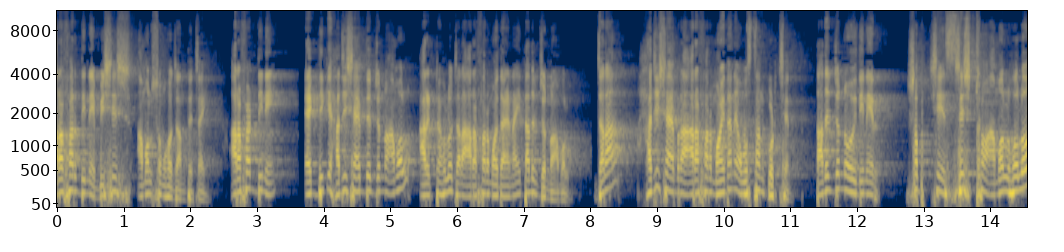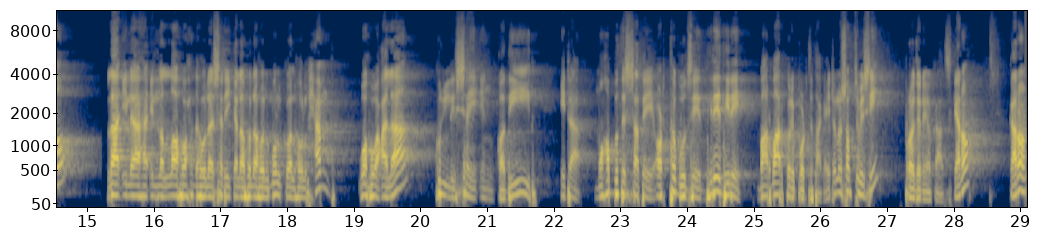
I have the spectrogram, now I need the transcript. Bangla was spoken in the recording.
আরাফার দিনে বিশেষ আমল সমূহ জানতে চাই। আরাফার দিনে একদিকে হাজি সাহেবদের জন্য আমল, আরেকটা হলো যারা আরাফার ময়দানে নাই, তাদের জন্য আমল। যারা হাজি সাহেবরা আরাফার ময়দানে অবস্থান করছেন, তাদের জন্য ওই দিনের সবচেয়ে শ্রেষ্ঠ আমল হলো, লা ইল্লাল্লাহু আলা এটা মহব্বতের সাথে অর্থ বুঝে ধীরে ধীরে বারবার করে পড়তে থাকা, এটা হলো সবচেয়ে বেশি প্রয়োজনীয় কাজ। কেন? কারণ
